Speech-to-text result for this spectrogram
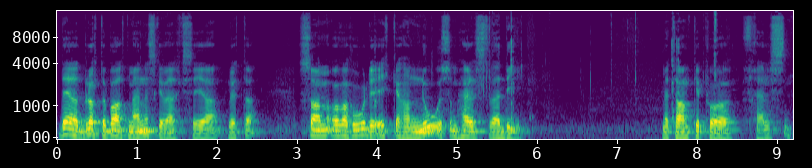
Det er et blått og bart menneskeverk, sier Luther, som overhodet ikke har noe som helst verdi med tanke på frelsen.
